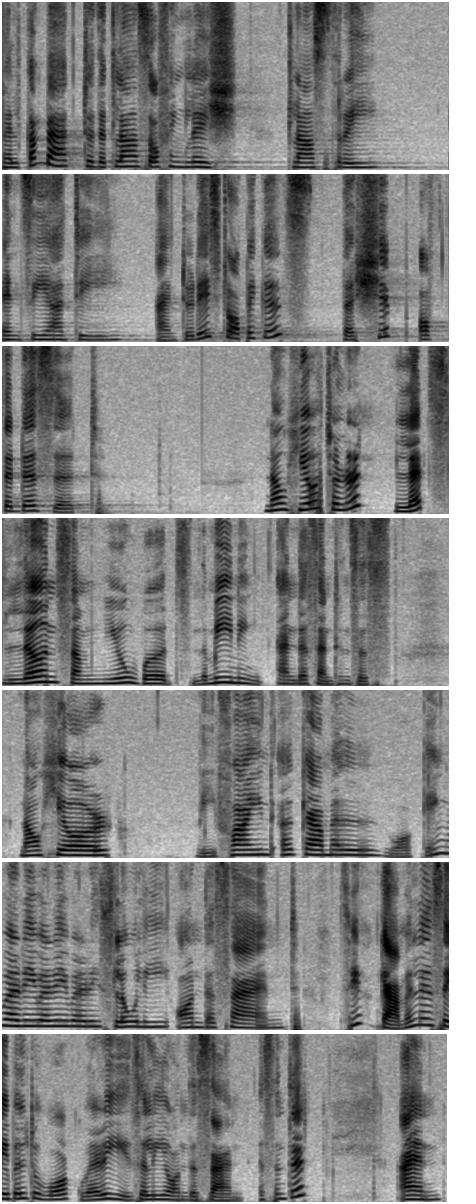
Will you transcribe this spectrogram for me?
Welcome back to the class of English, class 3, NCERT, and today's topic is the ship of the desert. Now, here, children, let's learn some new words, the meaning, and the sentences. Now, here we find a camel walking very, very, very slowly on the sand. See, a camel is able to walk very easily on the sand, isn't it? And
